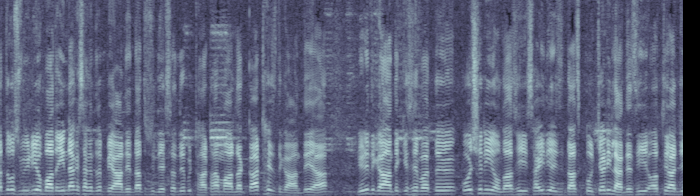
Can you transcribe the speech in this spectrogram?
ਅਤੇ ਉਸ ਵੀਡੀਓ ਬਾਅਦ ਇੰਨਾ ਕਿ ਸੰਗਤ ਨੇ ਪਿਆਰ ਦਿੱਤਾ ਤੁਸੀਂ ਦੇਖ ਸਕਦੇ ਹੋ ਵੀ ਠਾਠਾ ਮਾਰਦਾ ਇਕੱਠ ਇਸ ਦੁਕਾਨ ਤੇ ਆ। ਜਿਹੜੀ ਦੁਕਾਨ ਤੇ ਕਿਸੇ ਵਕਤ ਕੁਝ ਨਹੀਂ ਆਉਂਦਾ ਸੀ ਸਾਈ ਦੀ 10 ਕੁਲਚੇ ਨਹੀਂ ਲੱਗਦੇ ਸੀ। ਉੱਥੇ ਅੱਜ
